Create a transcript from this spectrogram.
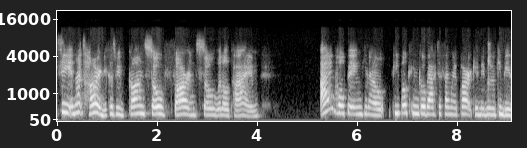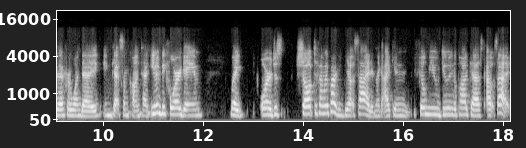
see, and that's hard because we've gone so far in so little time. I'm hoping, you know, people can go back to Fenway Park and maybe we can be there for one day and get some content, even before a game, like, or just show up to Fenway Park and be outside and like I can film you doing a podcast outside.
